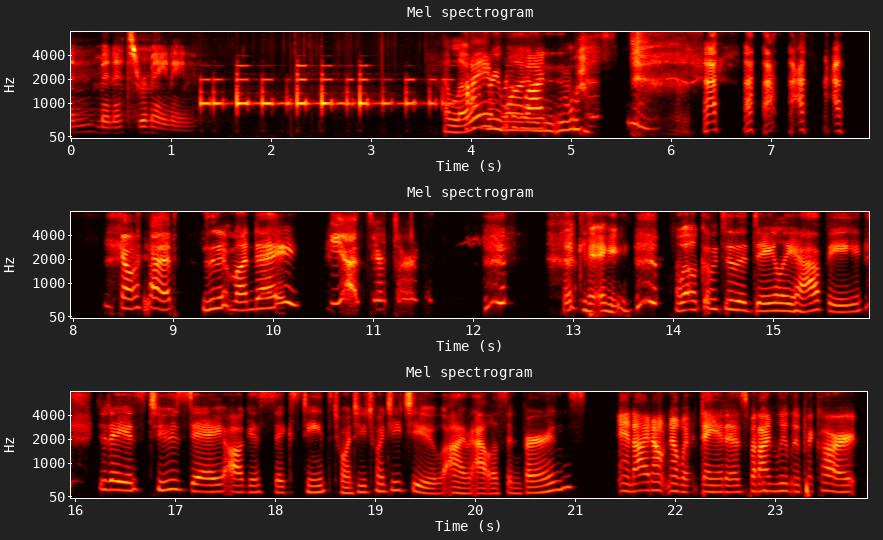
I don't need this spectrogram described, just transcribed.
10 minutes remaining. Hello, Hi, everyone. Go ahead. Isn't it Monday? Yeah, it's your turn. Okay. Welcome to the Daily Happy. Today is Tuesday, August 16th, 2022. I'm Alison Burns. And I don't know what day it is, but I'm Lulu Picard.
